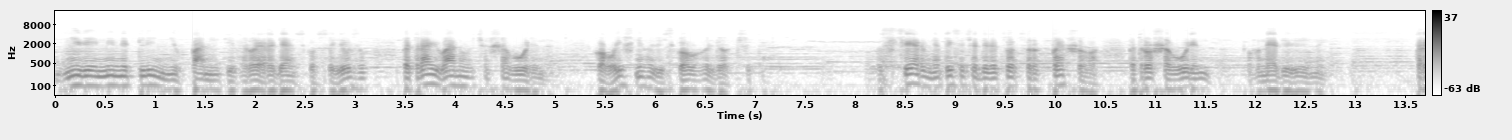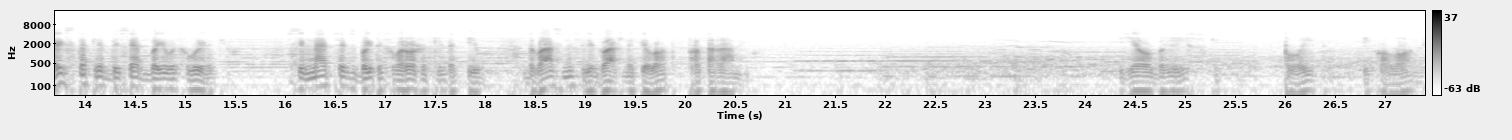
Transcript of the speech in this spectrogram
Дні війни нетлінні в пам'яті Героя Радянського Союзу Петра Івановича Шавуріна, колишнього військового льотчика. З червня 1941-го Петро Шавурін в небі війни. 350 бойових вилетів, 17 збитих ворожих літаків, два з них відважний пілот протаранив. Є обеліски, плити і колони,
